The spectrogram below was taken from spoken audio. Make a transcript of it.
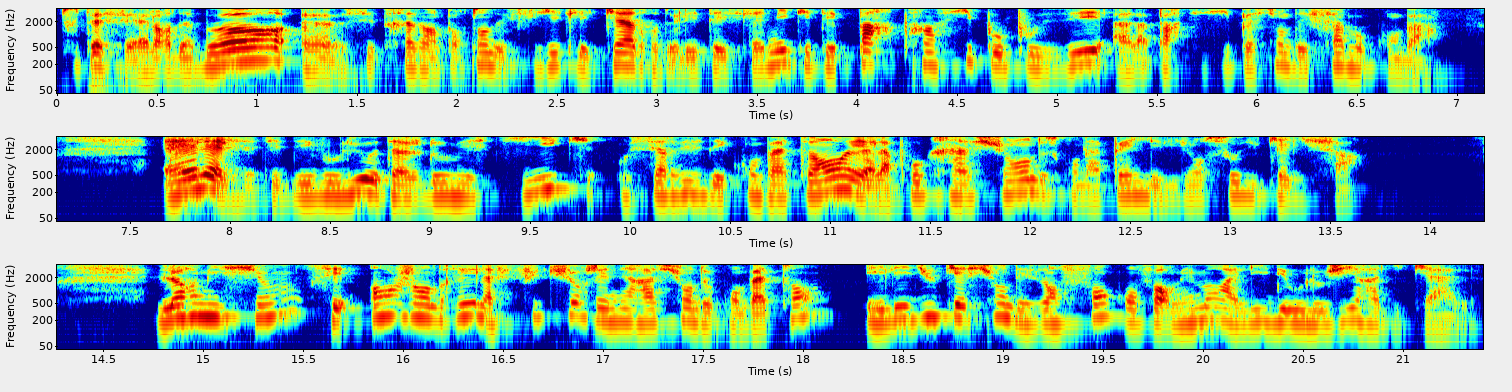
Tout à fait. Alors d'abord, euh, c'est très important d'expliquer que les cadres de l'État islamique étaient par principe opposés à la participation des femmes au combat. Elles, elles étaient dévolues aux tâches domestiques, au service des combattants et à la procréation de ce qu'on appelle les lionceaux du califat. Leur mission, c'est engendrer la future génération de combattants et l'éducation des enfants conformément à l'idéologie radicale.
